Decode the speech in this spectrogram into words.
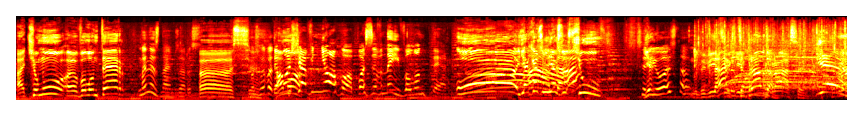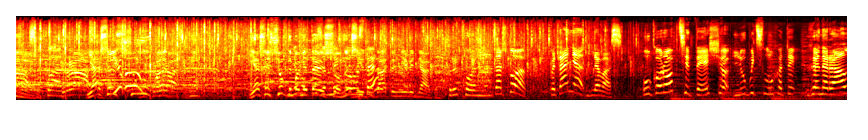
А, а чому е, волонтер? Ми не знаємо зараз. Е, с- Можливо, Тому Амо- що в нього позивний волонтер. О, я кажу, я так? вже чув. Серйозно? Дивіться, Так? які Це правда? краси. Є! Клас. Я щось чув. Я щось чув, не пам'ятаю, що. позивний Ну, Ні волонтер? додати, ні відняти. Прикольно. Сашко, питання для вас. У коробці те, що любить слухати генерал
